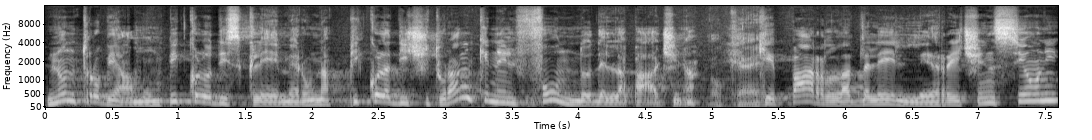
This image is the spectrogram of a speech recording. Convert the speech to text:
non troviamo un piccolo disclaimer, una piccola dicitura anche nel fondo della pagina okay. che parla delle recensioni,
